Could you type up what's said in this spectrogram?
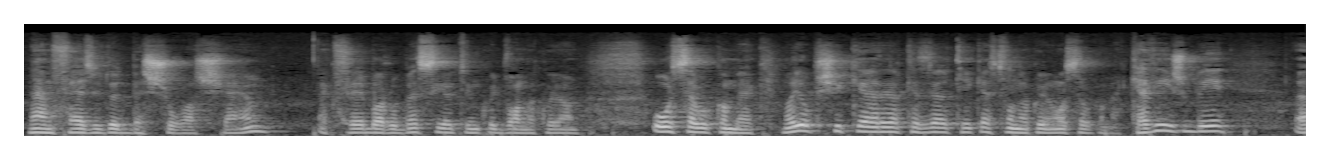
nem fejeződött be sohasem. Legfeljebb arról beszéltünk, hogy vannak olyan országok, amelyek nagyobb sikerrel kezelték ezt, vannak olyan országok, amelyek kevésbé uh,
